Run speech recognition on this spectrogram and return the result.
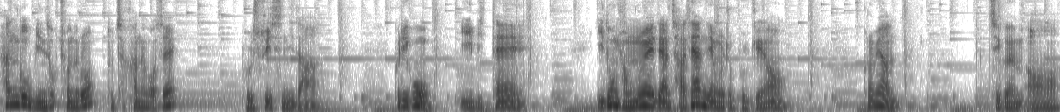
한국민속촌으로 도착하는 것을 볼 수 있습니다. 그리고 이 밑에 이동 경로에 대한 자세한 내용을 좀 볼게요. 그러면 지금 어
